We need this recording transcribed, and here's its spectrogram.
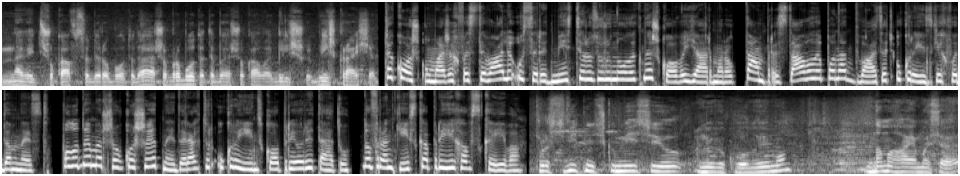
навіть шукав собі роботу, да, а щоб робота тебе шукала більш більш краще. Також у межах фестивалю у середмісті розгорнули книжковий ярмарок. Там представили понад 20 українських видавництв. Володимир Шовкошитний, директор українського пріоритету. До Франківська приїхав з Києва. Просвітницьку місію ми виконуємо, намагаємося,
